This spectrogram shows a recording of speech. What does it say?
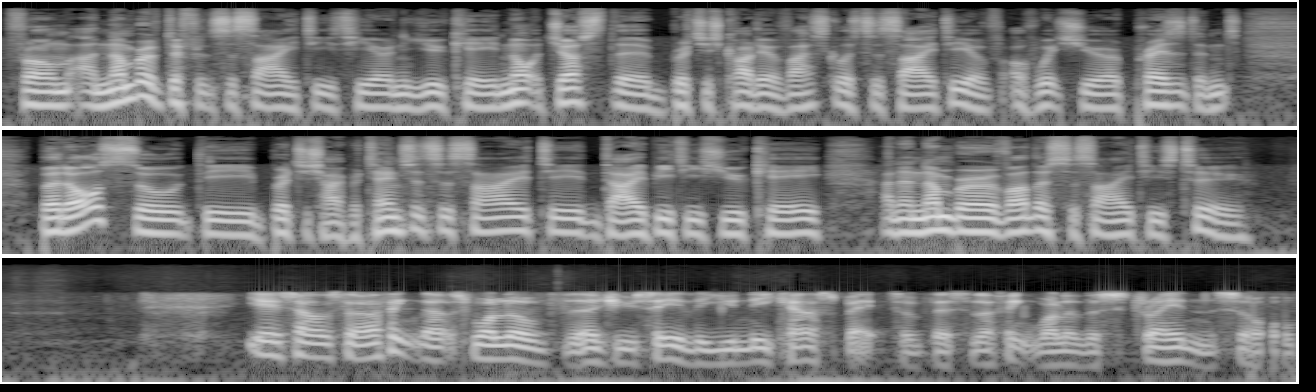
from a number of different societies here in the UK, not just the British Cardiovascular Society, of, of which you're president, but also the British Hypertension Society, Diabetes UK, and a number of other societies too. Yes, Alistair, I think that's one of, as you say, the unique aspects of this, and I think one of the strengths of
